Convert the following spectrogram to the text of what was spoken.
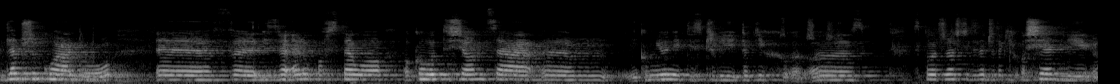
Dla przykładu, E, w Izraelu powstało około tysiąca communities, czyli takich e, społeczności, to znaczy takich osiedli, e,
